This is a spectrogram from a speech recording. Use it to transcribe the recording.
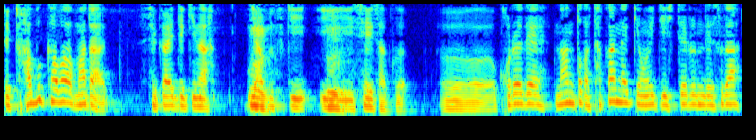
で、株価はまだ世界的なジャブ付き、政策、これでなんとか高値圏を維持してるんですが、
